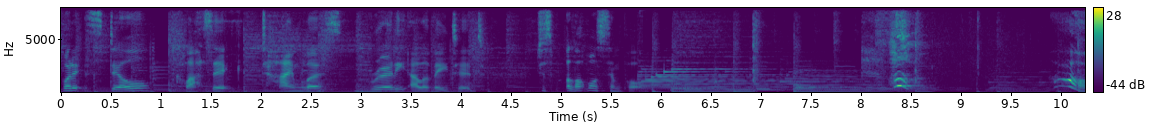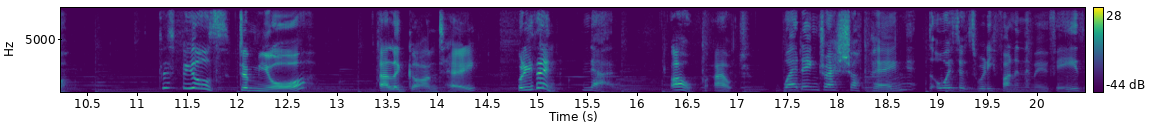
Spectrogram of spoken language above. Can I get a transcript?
but it's still classic, timeless, really elevated, just a lot more simple. Oh! oh, this feels demure, elegante. What do you think? No. Oh, ouch. Wedding dress shopping always looks really fun in the movies.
